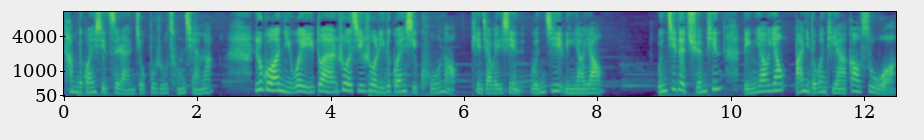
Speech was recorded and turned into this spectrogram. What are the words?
他们的关系自然就不如从前啦。如果你为一段若即若离的关系苦恼，添加微信文姬零幺幺。文姬的全拼零幺幺，把你的问题啊告诉我，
